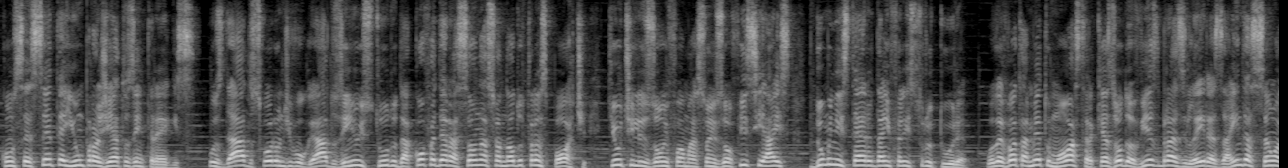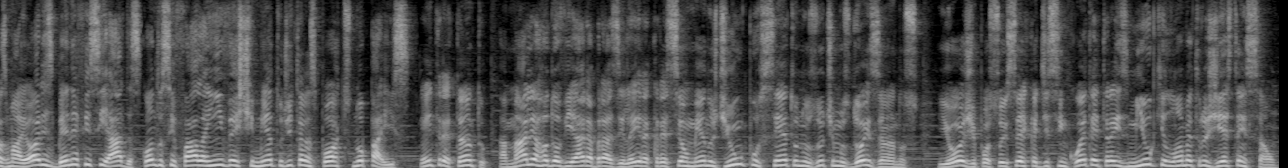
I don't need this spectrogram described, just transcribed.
com 61 projetos entregues. Os dados foram divulgados em um estudo da Confederação Nacional do Transporte, que utilizou informações oficiais do Ministério da Infraestrutura. O levantamento mostra que as rodovias brasileiras ainda são as maiores beneficiadas quando se fala em investimento de transportes no país. Entretanto, a malha rodoviária brasileira cresceu menos de 1% nos últimos dois anos e hoje possui cerca de 53 mil quilômetros de extensão.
